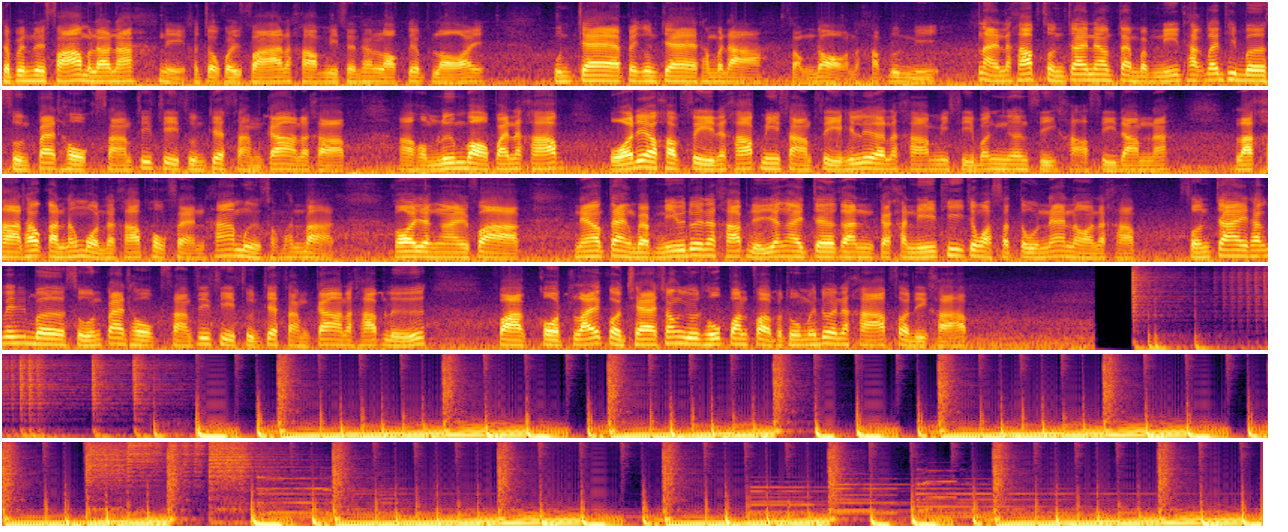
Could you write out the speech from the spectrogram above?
จะเป็นไฟฟ้าหมดแล้วนะนี่กระจกไฟฟ้านะครับมีเซ็นทรัลล็อกเรียบร้อยกุญแจเป็นกุญแจธรรมดา 2 ดอกนะครับรุ่นนี้ไหนนะครับสนใจแนวแต่งแบบนี้ทักได้ที่เบอร์ 0863440739 นะครับอ่าผมลืมบอกไปนะครับ หัวเดียวขับสีนะครับมี 3 สีให้เลือกนะครับ มีสีบอลเงินสีขาวสีดำนะ ราคาเท่ากันทั้งหมดนะครับ 652,000 บาท ก็ยังไงฝากแนวแต่งแบบนี้ด้วยนะครับ เดี๋ยวยังไงเจอกันกับคันนี้ที่จังหวัดสตูลแน่นอนนะครับ สนใจทักได้ที่เบอร์ 0863440739 นะครับ หรือฝากกดไลค์กดแชร์ช่อง YouTube ปอนฟอร์ดปทุมให้ด้วยนะครับ สวัสดีครับ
